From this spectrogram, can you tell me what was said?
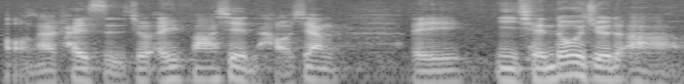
哦，那开始就哎发现好像哎以前都会觉得啊。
